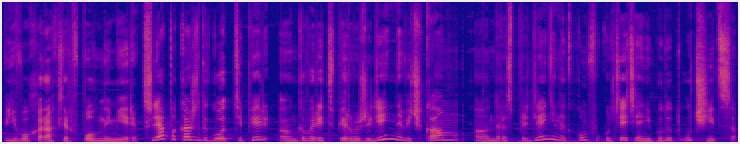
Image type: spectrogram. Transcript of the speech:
его характер в полной мере. Шляпа каждый год теперь э, говорит в первый же день новичкам э, на распределении, на каком факультете они будут учиться.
